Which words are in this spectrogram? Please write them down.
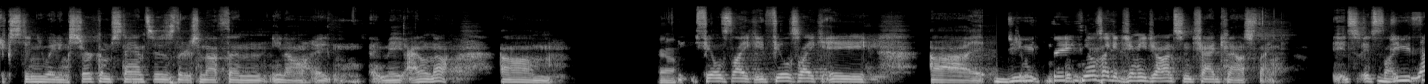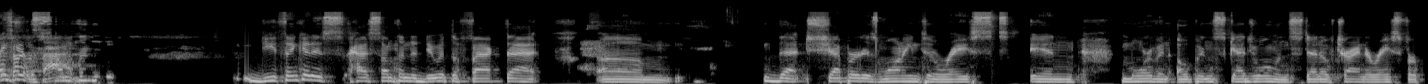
extenuating circumstances. There's nothing, you know. I, I may I don't know. Um, Yeah. It feels like it feels like a. Uh, Do you it think? feels like a Jimmie Johnson Chad Knaus thing. It's it's like do you think it's bad. something? Do you think it is has something to do with the fact that um, that Sheppard is wanting to race in more of an open schedule instead of trying to race for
